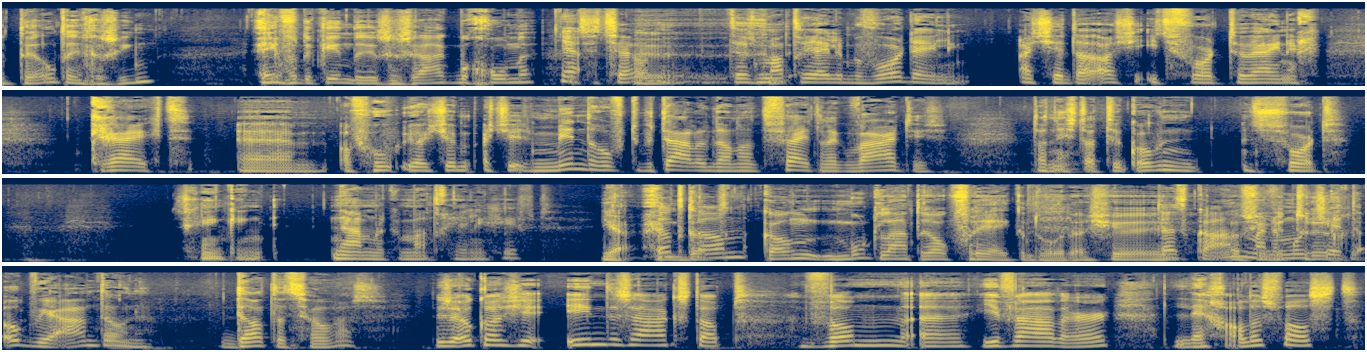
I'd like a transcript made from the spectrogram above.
geteld en gezien? Een van de kinderen is een zaak begonnen. Ja. Het is hetzelfde. het is materiële bevoordeling. Als je, dat, als je iets voor te weinig krijgt, ehm, of hoe, als, je, als je minder hoeft te betalen dan het feitelijk waard is, dan is dat natuurlijk ook een, een soort schenking, namelijk een materiële gift. Ja, en Dat dat, kan. kan. moet later ook verrekend worden. Als je, Dat kan, als maar dan moet je het ook weer aantonen dat het zo was. Dus ook als je in de zaak stapt van eh, je vader, leg alles vast.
